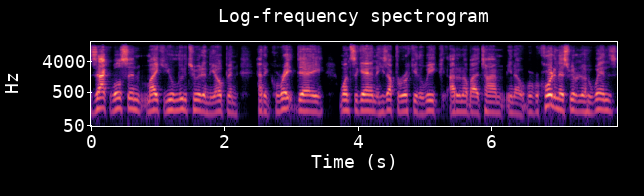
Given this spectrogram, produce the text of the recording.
Zach Wilson, Mike, you alluded to it in the open, had a great day. Once again, he's up for rookie of the week. I don't know by the time you know we're recording this, we don't know who wins.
